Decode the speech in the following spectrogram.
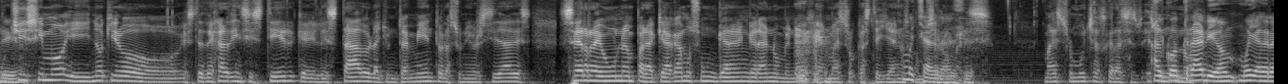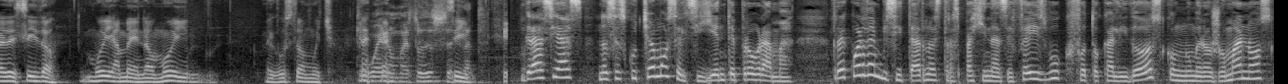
muchísimo y no quiero este dejar de insistir que el estado el ayuntamiento las universidades se reúnan para que hagamos un gran gran homenaje al maestro castellano muchas gracias. maestro muchas gracias. Al contrario muy agradecido muy ameno muy me gustó mucho Qué bueno, maestro, de eso se trata. Gracias, nos escuchamos el siguiente programa. Recuerden visitar nuestras páginas de Facebook, Fotocali 2 con números romanos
